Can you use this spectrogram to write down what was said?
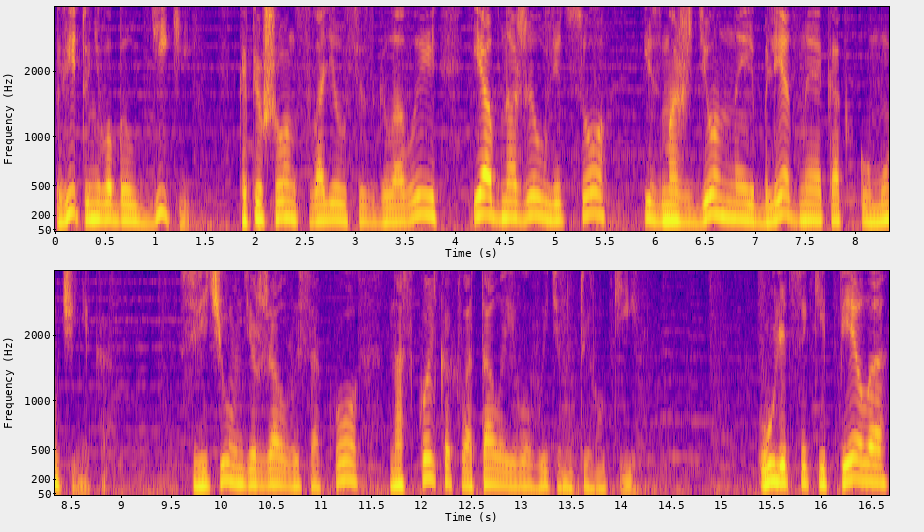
Вид у него был дикий. Капюшон свалился с головы и обнажил лицо, изможденное и бледное, как у мученика. Свечу он держал высоко, насколько хватало его вытянутой руки. Улица кипела,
